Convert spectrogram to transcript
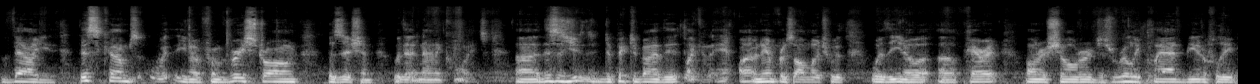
value. This comes with, you know, from a very strong position with that nine of coins. Uh, this is depicted by the like an, an, empress almost with with you know a, a, parrot on her shoulder, just really clad beautifully,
